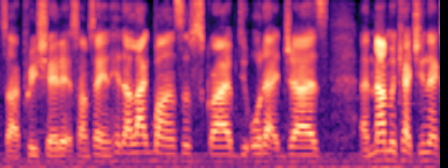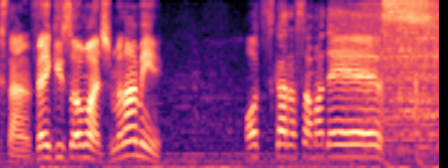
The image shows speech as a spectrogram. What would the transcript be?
So I appreciate it. So I'm saying hit that like button, subscribe, do all that jazz. And man, we'll catch you next time. Thank you so much. Minami. Otsukara sama desu.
